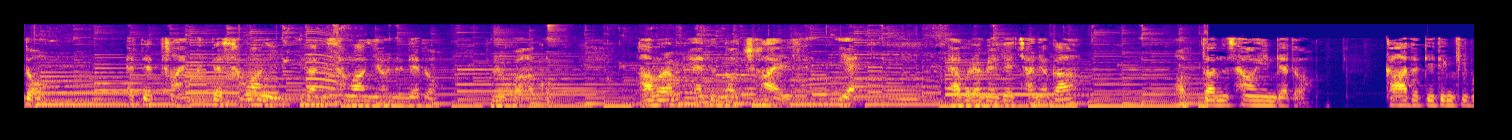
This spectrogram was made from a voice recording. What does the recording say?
Though at that time 그때 상황이 이런 상황이었는데도 불구하고 아브라함 had no child yet. 아브라함에게 자녀가 없던 상황인데도 God didn't give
